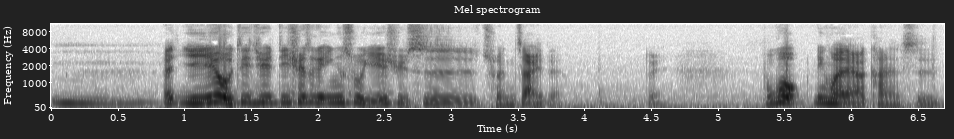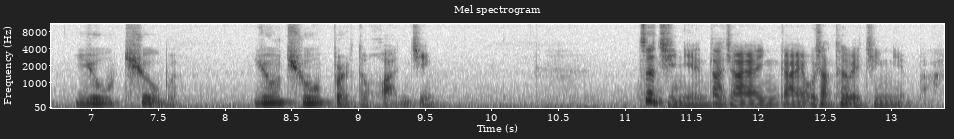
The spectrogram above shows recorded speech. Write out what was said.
嗯，呃，也有的确的确这个因素也许是存在的，对。不过另外也要看的是 YouTube YouTuber 的环境。这几年大家应该，我想特别今年吧，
